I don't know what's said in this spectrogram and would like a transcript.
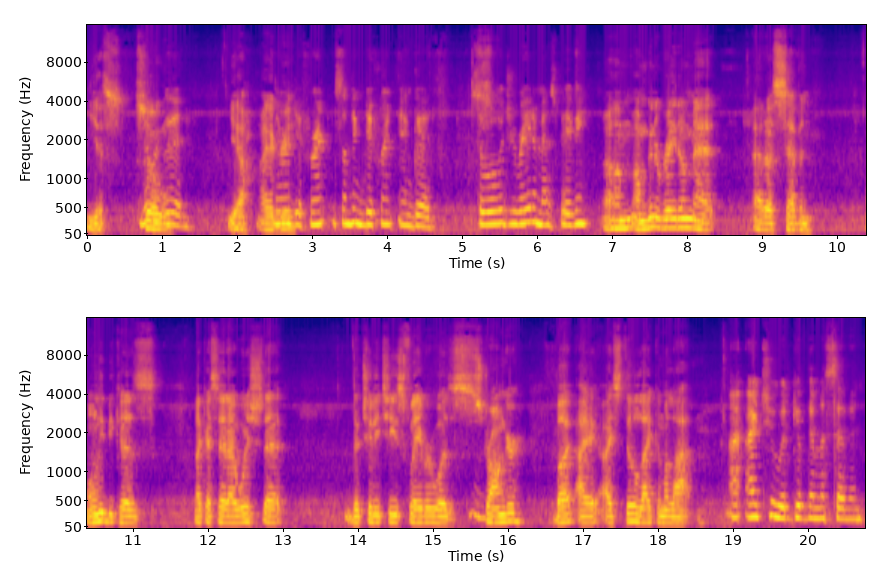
Yes. They So were good. yeah, I agree. They're different, something different and good. So what would you rate them as, baby? Um, I'm gonna rate them at at a seven, only because, like I said, I wish that the chili cheese flavor was stronger, but I I still like them a lot. I, I too would give them a seven.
